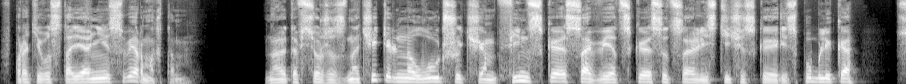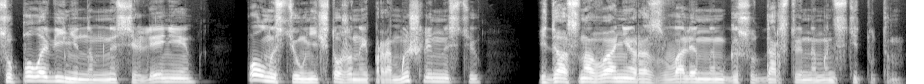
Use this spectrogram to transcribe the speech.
в противостоянии с вермахтом. Но это все же значительно лучше, чем Финская Советская Социалистическая Республика с уполовиненным населением, полностью уничтоженной промышленностью и до основания разваленным государственным институтом.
